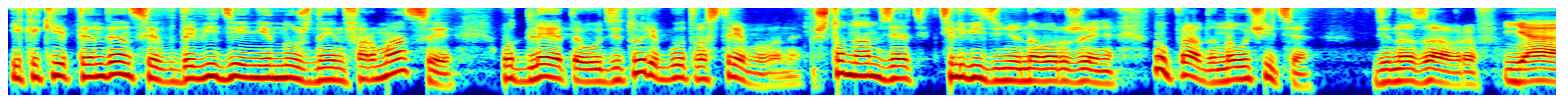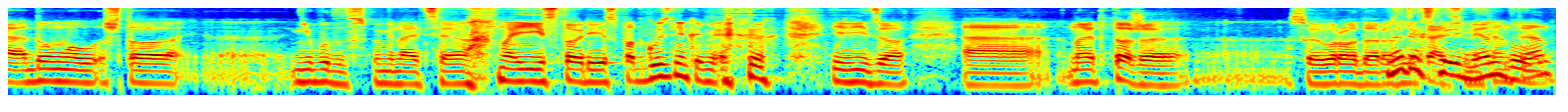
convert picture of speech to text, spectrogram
и какие тенденции в доведении нужной информации вот для этой аудитории будут востребованы. Что нам взять к телевидению на вооружение? Ну, правда, научите динозавров. Я думал, что э, не буду вспоминать э, мои истории с подгузниками и видео, э, но это тоже э, своего рода ну, развлекательный контент.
